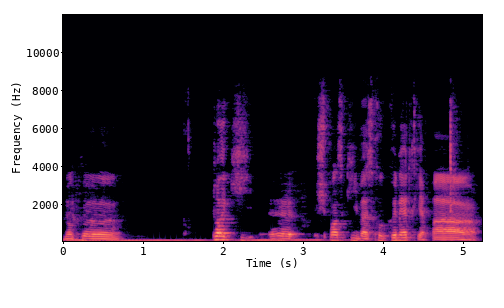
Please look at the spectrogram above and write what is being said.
Donc, euh, toi qui, euh, je pense qu'il va se reconnaître. Il n'y a pas.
